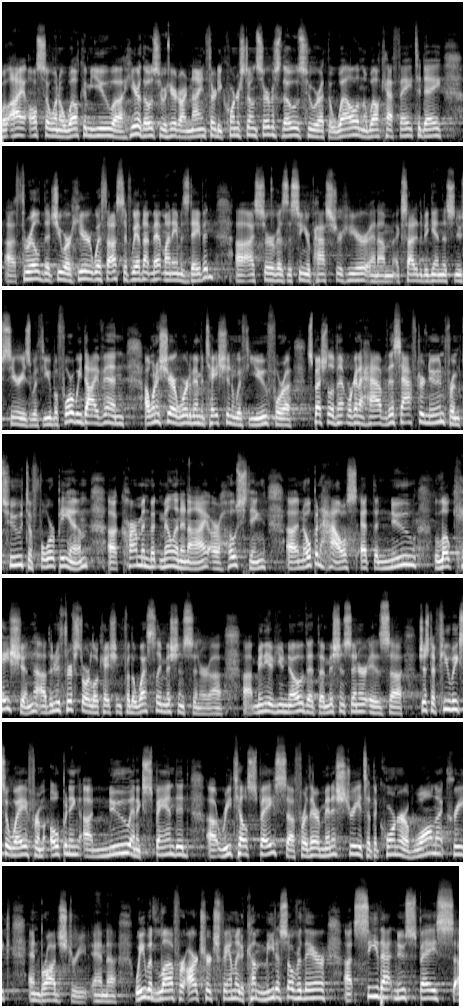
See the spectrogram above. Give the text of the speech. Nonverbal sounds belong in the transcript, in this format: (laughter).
Well, I also want to welcome you uh, here, those who are here at our 930 Cornerstone service, those who are at the Well and the Well Cafe today. Uh, thrilled that you are here with us. If we have not met, my name is David. Uh, I serve as the senior pastor here, and I'm excited to begin this new series with you. Before we dive in, I want to share a word of invitation with you for a special event we're going to have this afternoon from 2 to 4 p.m. Uh, Carmen McMillan and I are hosting uh, an open house at the new location, uh, the new thrift store location for the West Wesley Mission Center. Uh, uh, many of you know that the Mission Center is uh, just a few weeks away from opening a new and expanded uh, retail space uh, for their ministry. It's at the corner of Walnut Creek and Broad Street. And we would love for our church family to come meet us over there, see that new space,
